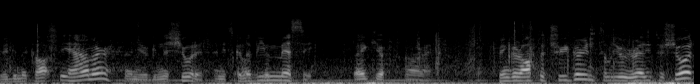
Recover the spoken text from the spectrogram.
You're gonna cock the hammer and you're gonna shoot it, and it's gonna Sounds be good. messy. Thank you. All right. Finger off the trigger until you're ready to shoot.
